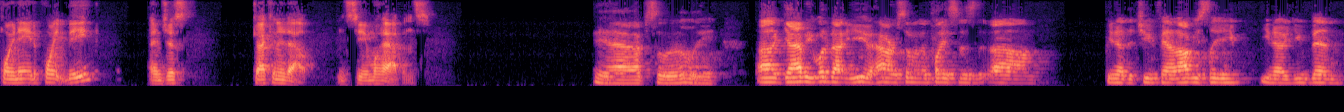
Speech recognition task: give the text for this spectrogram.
point A to point B, and just checking it out and seeing what happens. Yeah, absolutely. Uh, Gabby, what about you? How are some of the places um, you know that you found? Obviously, you know you've been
